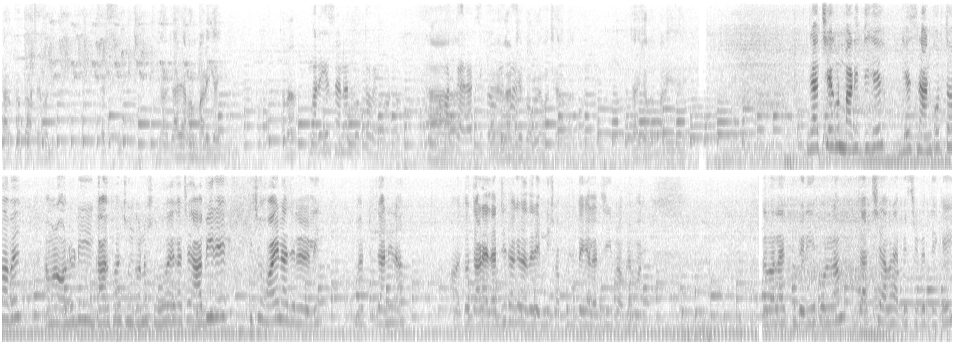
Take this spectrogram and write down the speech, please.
কালকেও তো আছে হোলি যাই এখন বাড়ি যাই। না? বাড়ি গিয়ে স্নান করতে হবে হ্যাঁ আমার তো অ্যালার্জি প্রবলেম প্রবলেম আছে আবার যাই চলো বাড়ি যাই। যাচ্ছি এখন বাড়ির দিকে গিয়ে স্নান করতে হবে। আমার অলরেডি গাল ফাল চুলকানো শুরু হয়ে গেছে। আবিরে কিছু হয় না জেনারেলি বাট জানি না। হয়তো যার অ্যালার্জি থাকে, তাদের এমনি সব কিছুতেই অ্যালার্জি প্রবলেম হয়। সন্ধ্যেবেলা একটু বেরিয়ে পড়লাম, যাচ্ছি আবার হ্যাপি স্ট্রিটের দিকেই।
